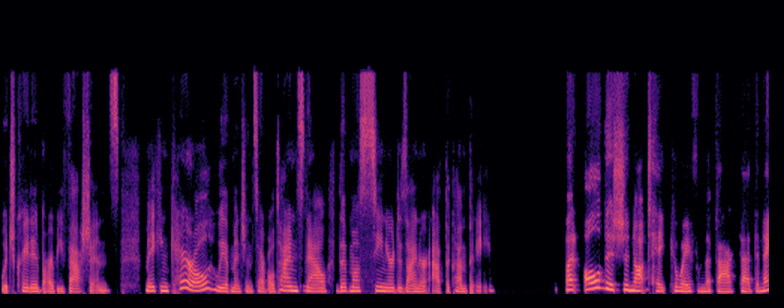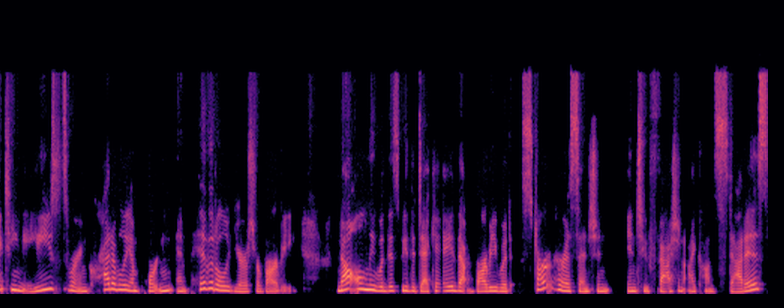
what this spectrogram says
which created Barbie Fashions, making Carol, who we have mentioned several times now, the most senior designer at the company. But all of this should not take away from the fact that the 1980s were incredibly important and pivotal years for Barbie. Not only would this be the decade that Barbie would start her ascension into fashion icon status,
